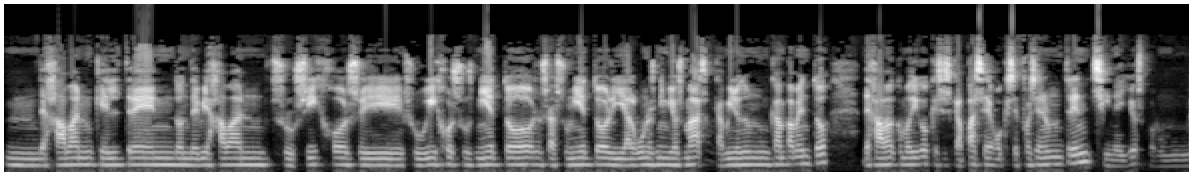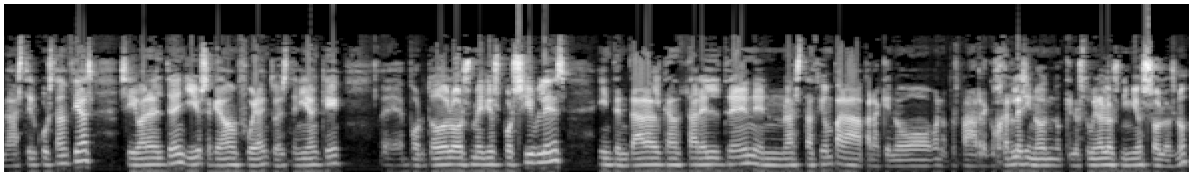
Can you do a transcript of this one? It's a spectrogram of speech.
mm, dejaban que el tren donde viajaban sus hijos y su hijo, sus nietos, o sea, su nieto y algunos niños más camino de un campamento, dejaban, como digo, que se escapase o que se fuesen en un tren sin ellos, por unas circunstancias, se iban en el tren y ellos se quedaban fuera, entonces tenían que eh, por todos los medios posibles, intentar alcanzar el tren en una estación para, para que no, bueno, pues para recogerles y no, que no estuvieran los niños solos, ¿no?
